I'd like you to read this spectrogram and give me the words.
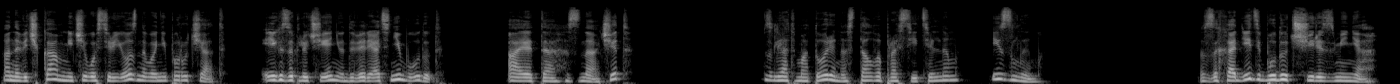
А новичкам ничего серьезного не поручат. Их заключению доверять не будут. А это значит... Взгляд Моторина стал вопросительным и злым. «Заходить будут через меня.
